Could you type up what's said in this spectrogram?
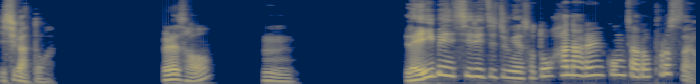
이 시간 동안. 그래서 음, 레이맨 시리즈 중에서도 하나를 공짜로 풀었어요.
